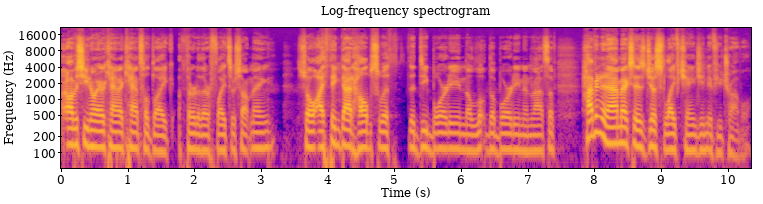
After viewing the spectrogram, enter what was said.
obviously you know Air Canada canceled like a third of their flights or something. So I think that helps with the deboarding, the the boarding and that stuff. Having an Amex is just life-changing if you travel.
